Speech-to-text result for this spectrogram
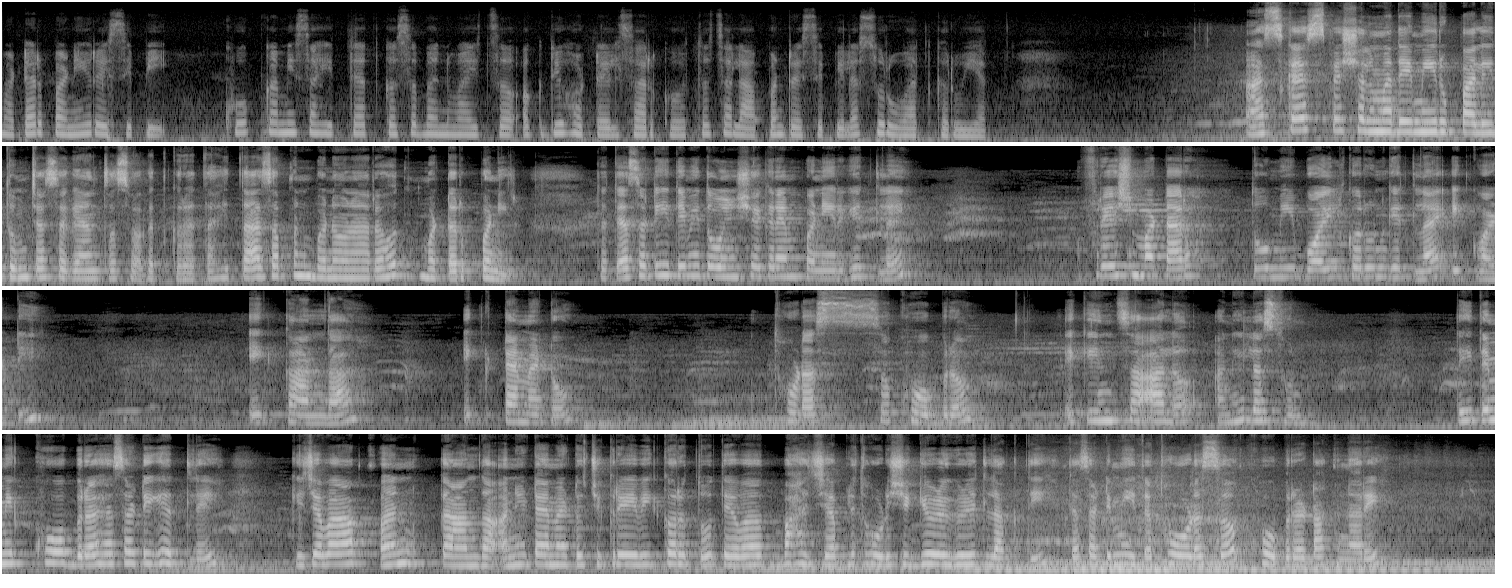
मटर paneer recipe खूप कमी साहित्यात कसं बनवायचं अगदी हॉटेलसारखं तर चला आपण रेसिपीला सुरुवात करूयात. आज काय स्पेशलमध्ये मी रुपाली तुमच्या सगळ्यांचं स्वागत करत आहे. तर आज आपण बनवणार आहोत मटर पनीर. तर त्यासाठी इथे मी दोनशे ग्रॅम पनीर घेतलं आहे फ्रेश मटार तो मी बॉईल करून घेतला आहे एक वाटी. एक कांदा एक टॅमॅटो थोडंसं खोबरं एक इंच आलं आणि लसूण. तर इथे मी खोबरं ह्यासाठी घेतले की जेव्हा आपण कांदा आणि टॅमॅटोची ग्रेव्ही करतो तेव्हा भाजी आपली थोडीशी गिळगिळीत लागती. त्यासाठी मी इथं थोडंसं खोबरं टाकणार आहे.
